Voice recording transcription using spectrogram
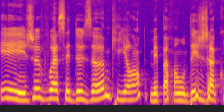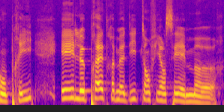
et je vois ces deux hommes qui entrent. Mes parents ont déjà compris et le prêtre me dit Ton fiancé est mort.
